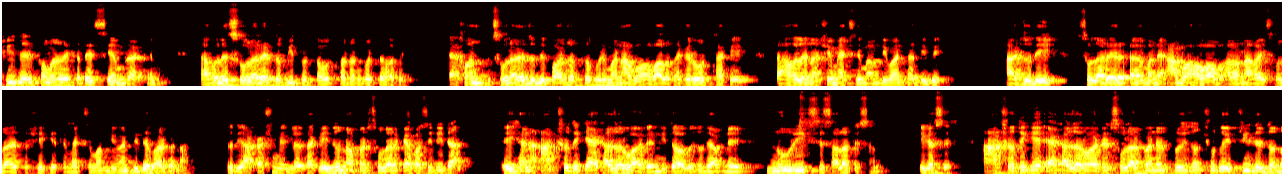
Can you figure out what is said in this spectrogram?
ফ্রিজের ক্ষমতার সাথে সেম রাখেন, তাহলে সোলারের তো বিদ্যুৎটা উৎপাদন করতে হবে। এখন সোলারে যদি পর্যাপ্ত পরিমাণ আবহাওয়া ভালো থাকে, রোদ থাকে, তাহলে না সে ম্যাক্সিমাম ডিমান্ডটা দিবে। আর যদি সোলারের মানে আবহাওয়া ভালো না হয় সোলারে তো সেক্ষেত্রে ম্যাক্সিমাম ডিমান্ড দিতে পারবে না। যদি আকাশ মেঘলা থাকে, এই জন্য আপনার সোলার ক্যাপাসিটিটা এইখানে আটশো থেকে এক হাজার ওয়াটের নিতে হবে, যদি আপনি নো রিক্সে চালাতে চান, ঠিক আছে? আটশো থেকে এক হাজার ওয়াটের সোলার প্যানেল প্রয়োজন, শুধু এই ফ্রিজের জন্য,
